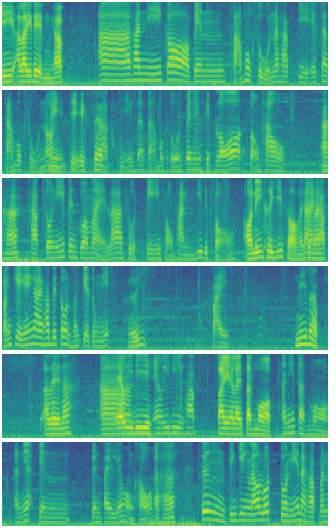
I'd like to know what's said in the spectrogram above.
มีอะไรเด่นครับ อ่าคันนี้ก็เป็น 360 นะครับ GX 360 เนาะนี่ GXZ ครับ GX 360 เป็น 10 ล้อ 2 เพาอะฮะครับ ตัวนี้เป็นตัวใหม่ล่าสุดปี 2022 อ๋อนี่คือ 22แล้วใช่ใช่ไหมครับ สังเกตง่ายๆครับพี่ต้น สังเกตตรงนี้ เฮ้ย ไฟนี่แบบอะไรนะ อ่า LED LED ครับ ไฟอะไรตัดหมอกอันนี้ตัดหมอก อันเนี้ยเป็น เป็นไฟเลี้ยวของเขา อะฮะ ซึ่งจริงๆ แล้วรถตัวนี้นะครับ มัน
